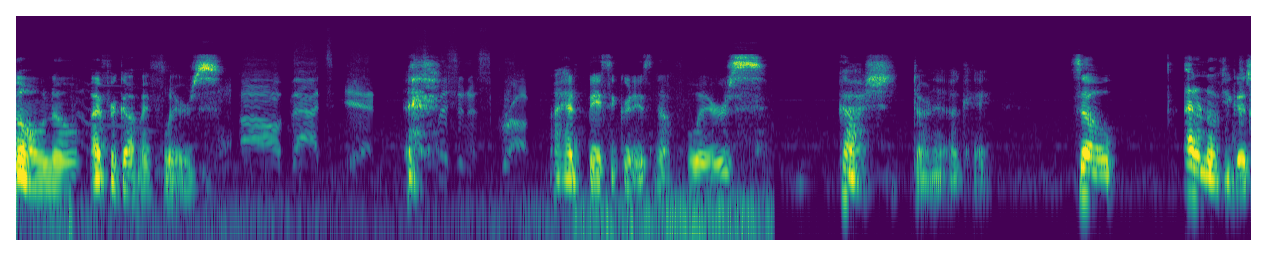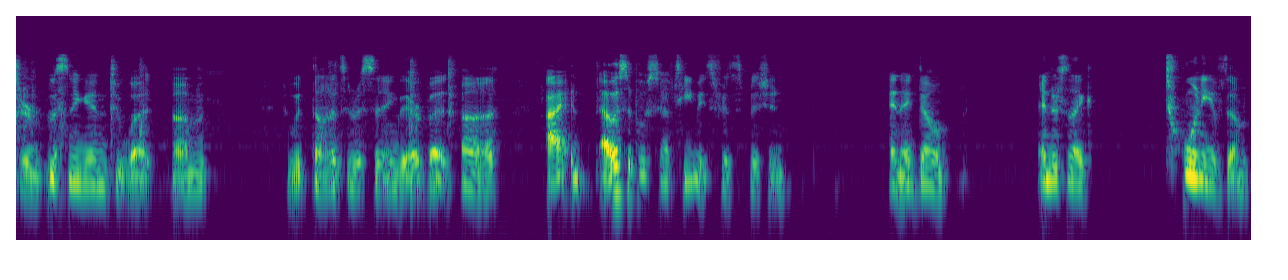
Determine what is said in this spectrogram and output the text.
Oh no, I forgot my flares. Oh, that's it. Mission is scrubbed. I had basic grenades, not flares. Gosh darn it, okay. So, I don't know if you guys are listening in to what, um, to what Donaldson was saying there, but, uh, I, I was supposed to have teammates for this mission, and I don't. And there's like 20 of them.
